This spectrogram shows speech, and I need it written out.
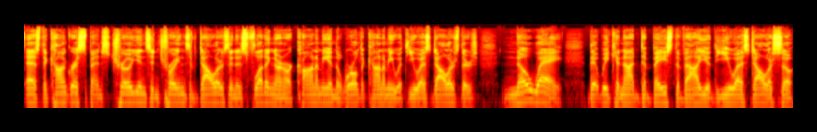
As the Congress spends trillions and trillions of dollars and is flooding our economy and the world economy with U.S. dollars, there's no way that we cannot debase the value of the U.S. dollar. So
